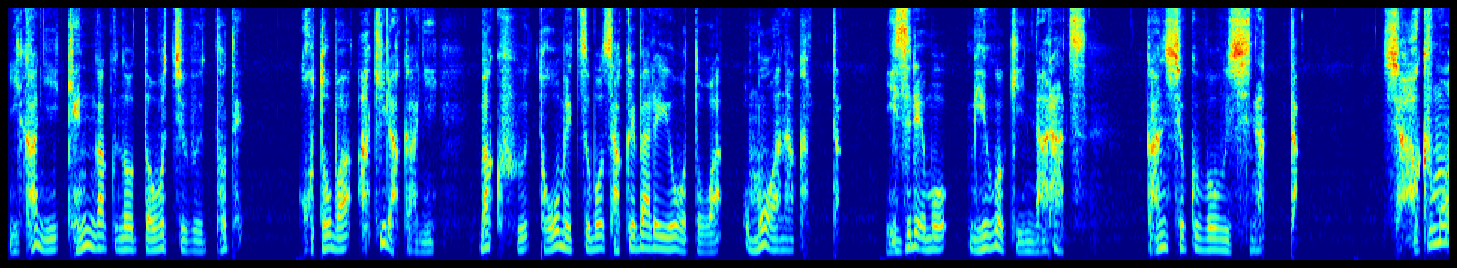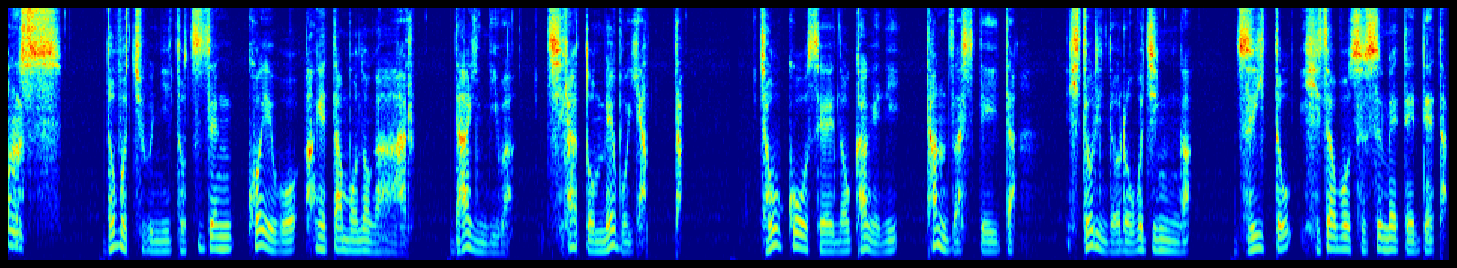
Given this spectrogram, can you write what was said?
いかに見学の道中とて言葉明らかに幕府討滅を叫ばれようとは思わなかった。いずれも身動きならず眼色を失った。釈問す道中に突然声を上げたものがある。第二はちらと目をやった。超高生の影に短座していた。一人の老人がずいと膝を進めて出た。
